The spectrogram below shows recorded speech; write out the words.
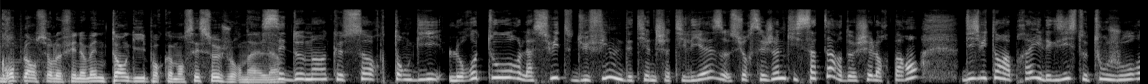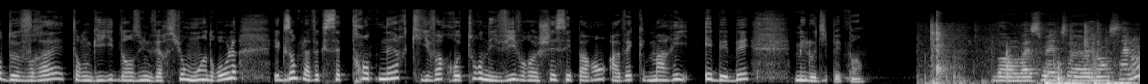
Gros plan sur le phénomène Tanguy pour commencer ce journal. C'est demain que sort Tanguy, le retour, la suite du film d'Étienne Chatiliez sur ces jeunes qui s'attardent chez leurs parents. 18 ans après, il existe toujours de vrais Tanguy dans une version moins drôle. Exemple avec cette trentenaire qui va retourner vivre chez ses parents avec Marie et bébé, Mélodie Pépin. Bon, on va se mettre euh, dans le salon.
